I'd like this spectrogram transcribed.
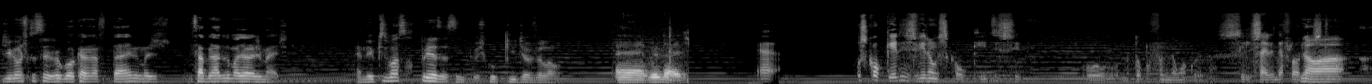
digamos que você jogou Ocarina of Time, mas não sabe nada do Majora's Mask. É meio que uma surpresa, assim, que o Skull Kid é o vilão. É verdade. Os Skull Kids viram Skull Kids se... Ou não tô confundindo alguma coisa. Se eles saírem da Não, floresta. a- a-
